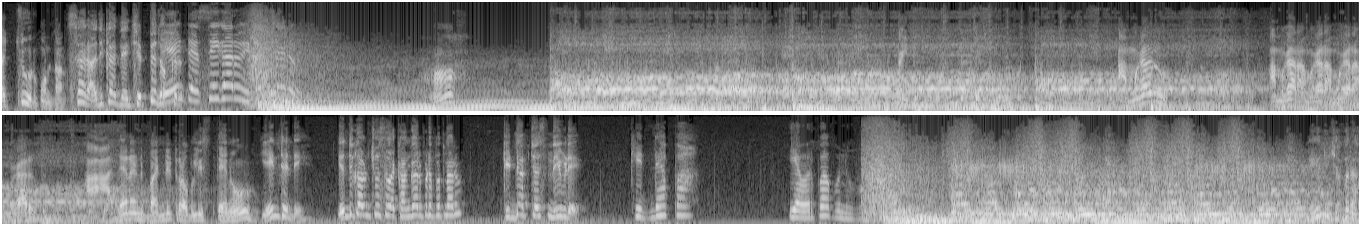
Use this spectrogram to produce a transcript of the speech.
చచ్చి ఊరుకుంటాను. సార్ అది కాదు నేను చెప్పేది ఒక్క- ఏంటి ఎస్ఐ గారు వచ్చారు? ఆ? అమ్మగారు అమ్మగారు అమ్మగారు అమ్మగారు. ఆ, అదేనండి బండి ట్రబుల్ ఇస్తేను. ఏంటండి? ఎందుకు ఆవిడ చూసి అలా కంగారు పడిపోతున్నారు? కిడ్నాప్ చేసింది ఈవిడే. కిడ్నాపా ఎవరు బాబు నువ్వు? నేను ఎవరా?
